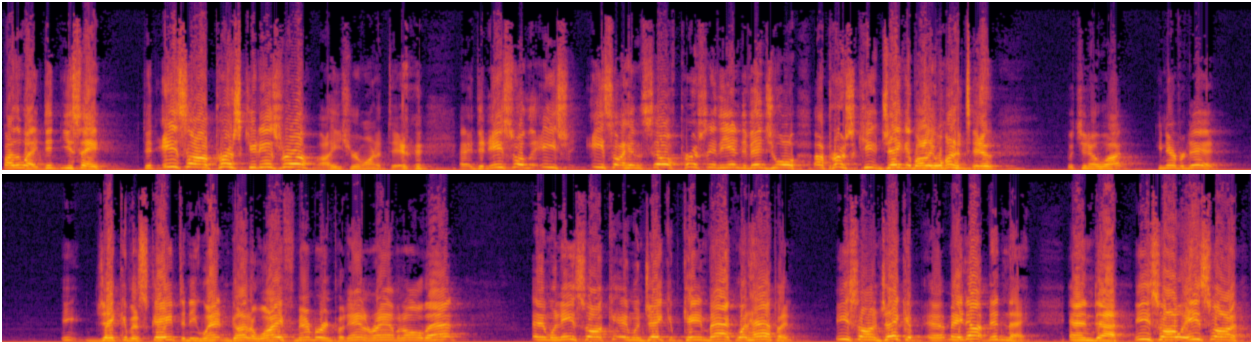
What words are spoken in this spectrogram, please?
By the way, did you say, did Esau persecute Israel? Well, he sure wanted to. Uh, did Esau, Esau himself, personally, the individual, uh, persecute Jacob? Well, he wanted to. But you know what? He never did. He, Jacob escaped and he went and got a wife, remember, and Padanaram and all that. And when Esau and when Jacob came back, what happened? Esau and Jacob uh, made up, didn't they? And uh, Esau, Esau,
